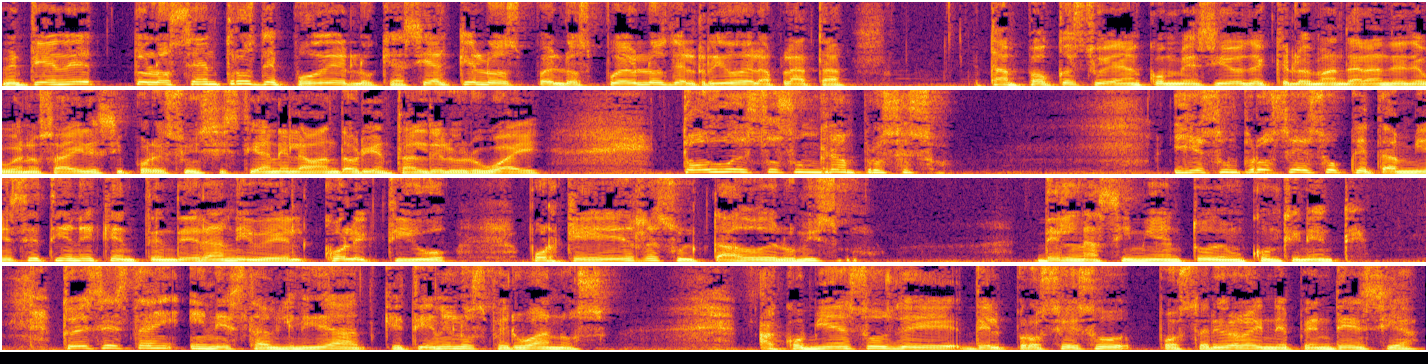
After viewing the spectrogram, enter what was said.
¿Me entiende? Los centros de poder, lo que hacía que los, pues, los pueblos del Río de la Plata tampoco estuvieran convencidos de que los mandaran desde Buenos Aires y por eso insistían en la banda oriental del Uruguay. Todo esto es un gran proceso. Y es un proceso que también se tiene que entender a nivel colectivo porque es resultado de lo mismo, del nacimiento de un continente. Entonces esta inestabilidad que tienen los peruanos a comienzos del proceso posterior a la independencia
